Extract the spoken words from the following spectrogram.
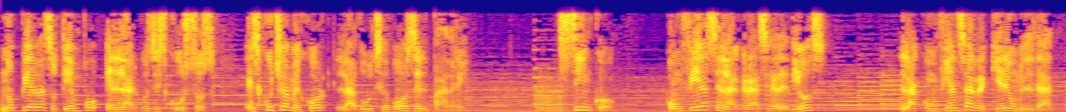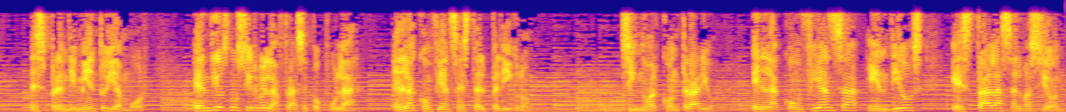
No pierdas su tiempo en largos discursos. Escucha mejor la dulce voz del Padre. 5. ¿Confías en la gracia de Dios? La confianza requiere humildad, desprendimiento y amor. En Dios no sirve la frase popular, en la confianza está el peligro. Sino al contrario, en la confianza en Dios está la salvación.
